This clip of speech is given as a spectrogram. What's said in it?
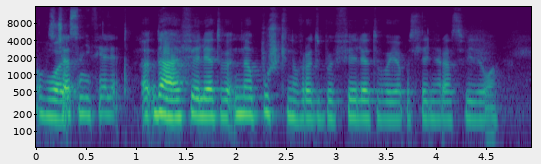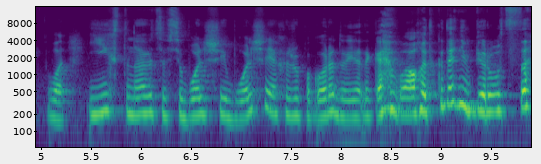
Угу. Вот. Сейчас они фиолетовые. Да, фиолетовые. На Пушкина вроде бы фиолетовую я последний раз видела. Вот. И их становится все больше и больше. Я хожу по городу, и я такая, вау, откуда они берутся?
